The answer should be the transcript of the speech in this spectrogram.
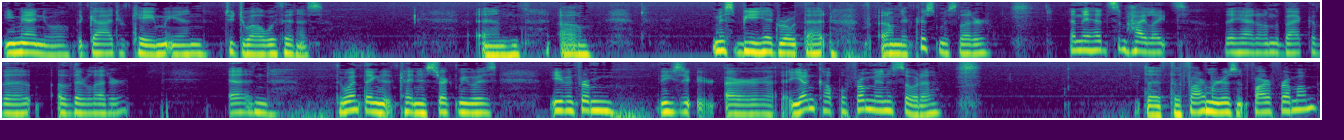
Emmanuel, the God who came in to dwell within us. And um, Miss B had wrote that on their Christmas letter, and they had some highlights they had on the back of the of their letter. And the one thing that kind of struck me was even from these are a young couple from Minnesota. The the farmer isn't far from him.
